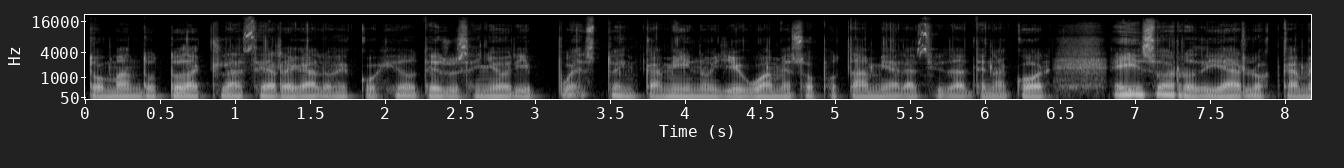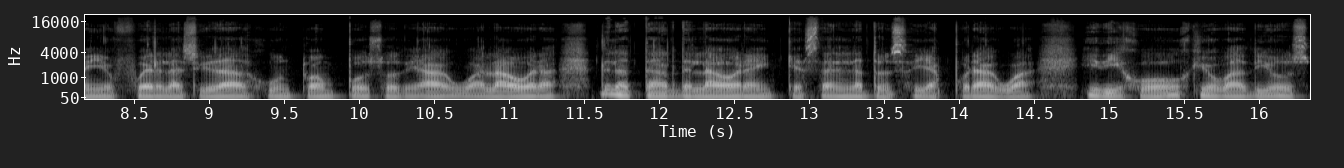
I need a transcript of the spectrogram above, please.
tomando toda clase de regalos escogidos de su señor y puesto en camino llegó a Mesopotamia, a la ciudad de Nacor, e hizo arrodillar los camellos fuera de la ciudad junto a un pozo de agua a la hora de la tarde, la hora en que salen las doncellas por agua, y dijo, Oh Jehová Dios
